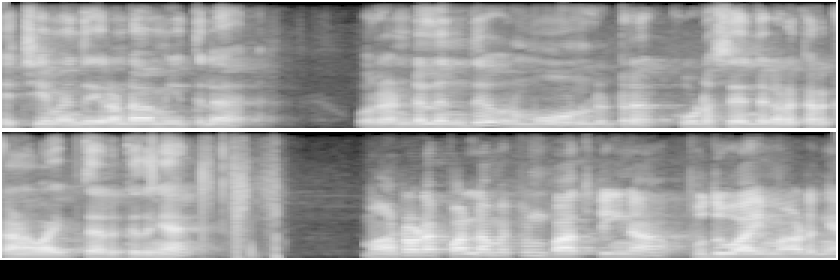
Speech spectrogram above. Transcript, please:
நிச்சயமாக இந்த இரண்டாம் ஈத்தில் ஒரு ரெண்டுலேருந்து ஒரு மூணு லிட்டரு கூட சேர்ந்து கிடக்கிறதுக்கான வாய்ப்பு தான் இருக்குதுங்க. மாட்டோட பல்லமைப்புன்னு பார்த்துட்டிங்கன்னா புதுவாய் மாடுங்க.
